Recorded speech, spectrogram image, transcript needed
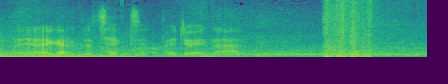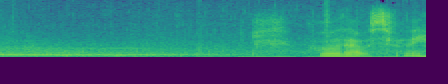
Oh, yeah, I got detected by doing that. Oh, that was funny.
